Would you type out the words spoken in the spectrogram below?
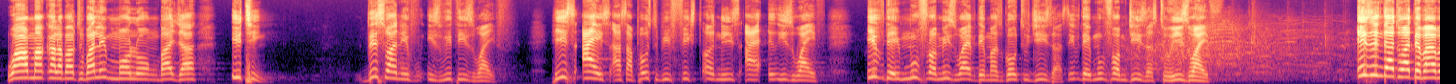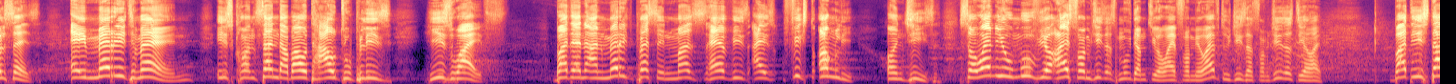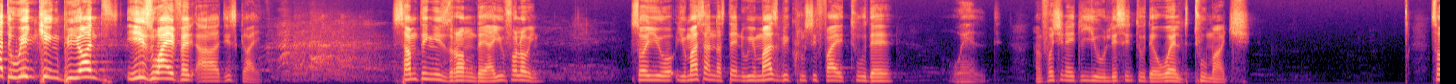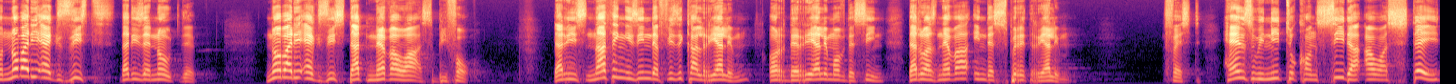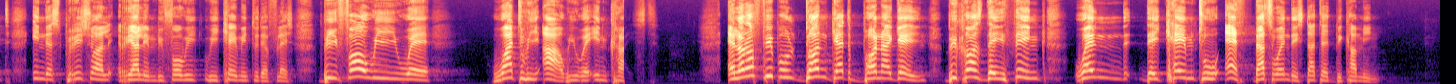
wa makala batho ba le molong ba eating this one is with his wife his eyes are supposed to be fixed on his, uh, his wife. If they move from his wife, they must go to Jesus. If they move from Jesus to his wife. Isn't that what the Bible says? A married man is concerned about how to please his wife. But an unmarried person must have his eyes fixed only on Jesus. So when you move your eyes from Jesus, move them to your wife, from your wife to Jesus, from Jesus to your wife. But he started winking beyond his wife. And, uh, this guy. Something is wrong there. Are you following? So you, you must understand we must be crucified to the world. Unfortunately, you listen to the world too much. So nobody exists. That is a note there. Nobody exists that never was before. That is, nothing is in the physical realm or the realm of the sin that was never in the spirit realm first. Hence, we need to consider our state in the spiritual realm before we, we came into the flesh. Before we were what we are, we were in Christ. A lot of people don't get born again because they think when they came to earth, that's when they started becoming.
